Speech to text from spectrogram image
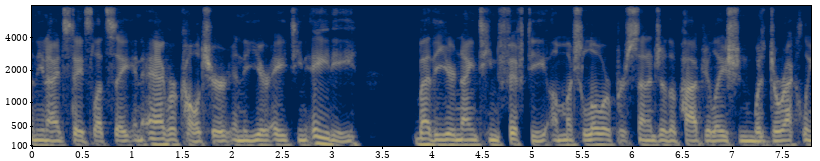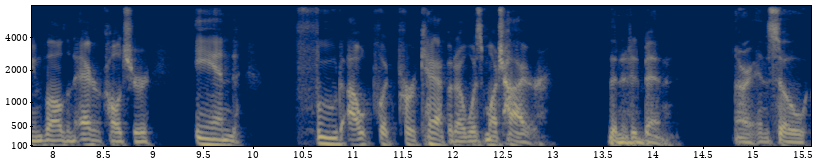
in the United States, let's say in agriculture in the year 1880. By the year 1950, a much lower percentage of the population was directly involved in agriculture, and food output per capita was much higher than it had been. All right. And so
